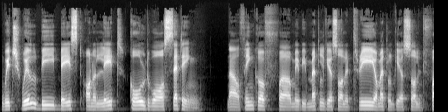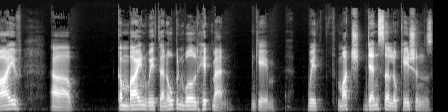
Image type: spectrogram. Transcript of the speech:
which will be based on a late Cold War setting. Now, think of uh, maybe Metal Gear Solid 3 or Metal Gear Solid 5 uh, combined with an open world Hitman game with much denser locations,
